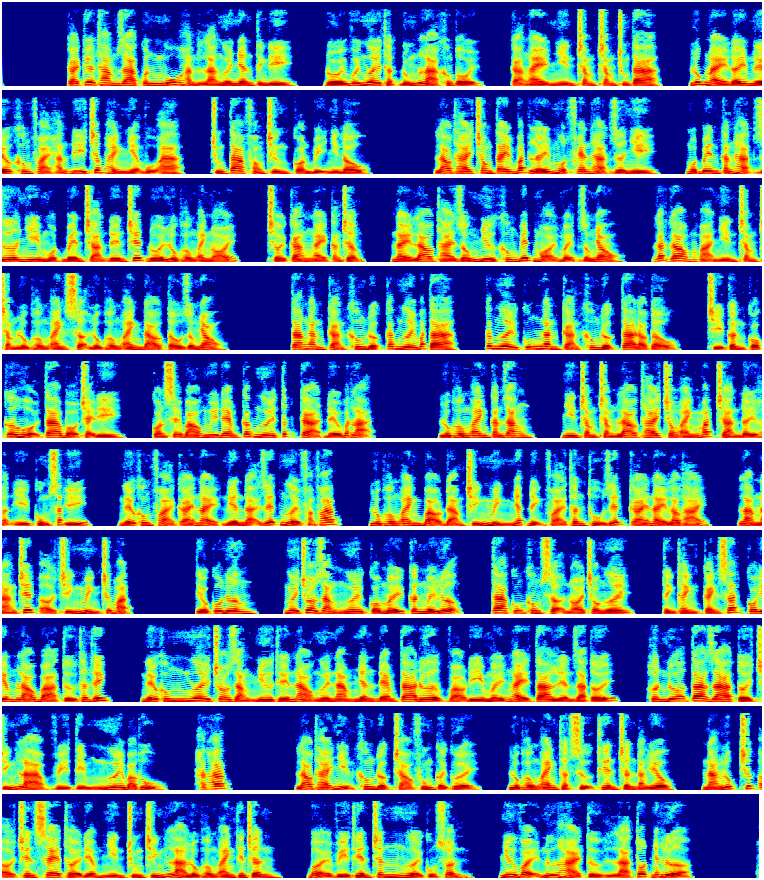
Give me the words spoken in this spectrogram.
Cái kia tham gia quân ngũ hẳn là ngươi nhân tình đi, đối với ngươi thật đúng là không tồi, cả ngày nhìn chằm chằm chúng ta, lúc này đây nếu không phải hắn đi chấp hành nhiệm vụ A, chúng ta phỏng chừng còn bị nhìn đâu. Lão thái trong tay bắt lấy một phen hạt dưa nhi, một bên cắn hạt dưa nhi một bên chán đến chết đối lục hồng anh nói, trời càng ngày càng chậm, này lao thái giống như không biết mỏi mệt giống nhau, gắt gao mà nhìn chằm chằm lục hồng anh sợ lục hồng anh đào tẩu giống nhau. Ta ngăn cản không được các ngươi bắt ta, các ngươi cũng ngăn cản không được ta đào tẩu, chỉ cần có cơ hội ta bỏ chạy đi, còn sẽ báo nguy đem các ngươi tất cả đều bắt lại. Lục hồng anh cắn răng, nhìn chằm chằm lao thái trong ánh mắt tràn đầy hận ý cùng sát ý, nếu không phải cái này niên đại giết người phạm pháp, Lục Hồng Anh bảo đảm chính mình nhất định phải thân thủ giết cái này lao thái, làm nàng chết ở chính mình trước mặt. Tiểu cô nương, ngươi cho rằng ngươi có mấy cân mấy lượng, ta cũng không sợ nói cho ngươi, tỉnh thành cảnh sát có yêm lão bà tử thân thích, nếu không ngươi cho rằng như thế nào ngươi nam nhân đem ta đưa vào đi mấy ngày ta liền ra tới, hơn nữa ta ra tới chính là vì tìm ngươi báo thủ, hắc hắc. Lão thái nhịn không được trào phúng cười cười, Lục Hồng Anh thật sự thiên chân đáng yêu, nàng lúc trước ở trên xe thời điểm nhìn chúng chính là Lục Hồng Anh thiên chân, bởi vì thiên chân người cũng xuẩn, như vậy nữ hải tử là tốt nhất lửa.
